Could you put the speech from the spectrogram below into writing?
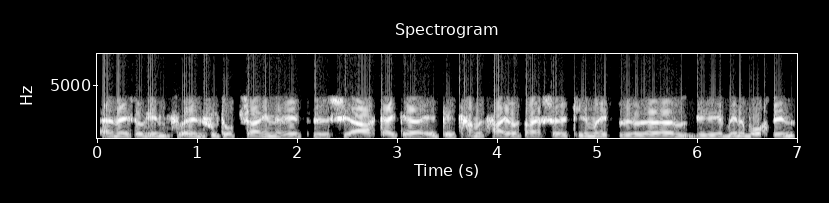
En heeft ook inv- invloed op zijn rit. Dus ja, kijk, eh, ik, ik ga met 55 km per eh, die binnenbocht in.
